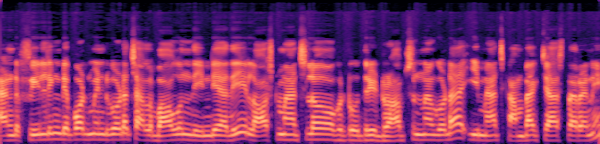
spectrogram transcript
అండ్ ఫీల్డింగ్ డిపార్ట్మెంట్ కూడా చాలా బాగుంది ఇండియాది. లాస్ట్ మ్యాచ్లో ఒక టూ త్రీ డ్రాప్స్ ఉన్నా కూడా ఈ మ్యాచ్ కంబ్యాక్ చేస్తారని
